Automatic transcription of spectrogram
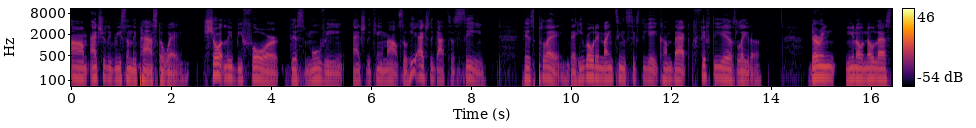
um, actually recently passed away shortly before this movie actually came out. So he actually got to see his play that he wrote in 1968 come back 50 years later during you know no less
